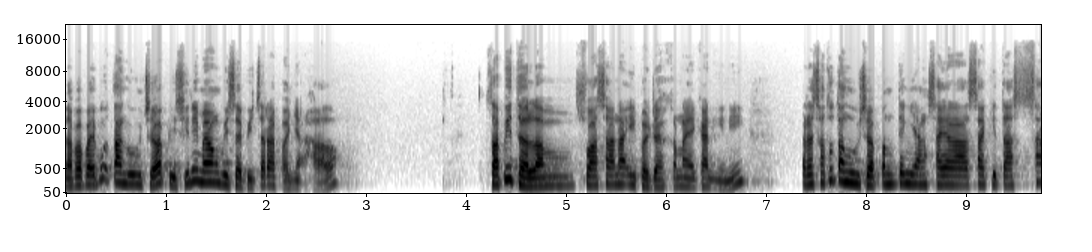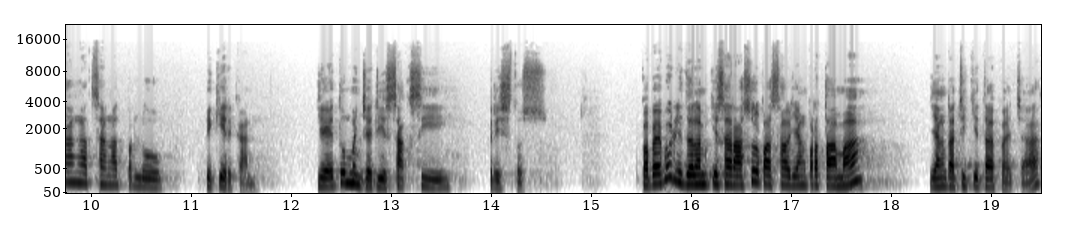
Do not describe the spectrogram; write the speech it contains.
Nah Bapak Ibu tanggung jawab di sini memang bisa bicara banyak hal, tapi dalam suasana ibadah kenaikan ini, ada satu tanggung jawab penting yang saya rasa kita sangat-sangat perlu pikirkan, yaitu menjadi saksi Kristus. Bapak Ibu di dalam kisah Rasul pasal yang pertama, yang tadi kita baca,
